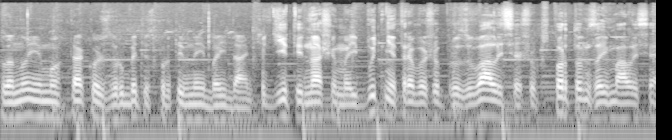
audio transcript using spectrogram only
плануємо також зробити спортивний байданчик. Діти наше майбутнє, треба, щоб розвивалися, щоб спортом займалися.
